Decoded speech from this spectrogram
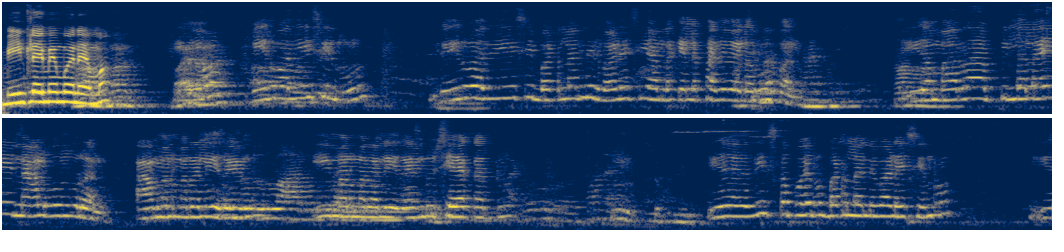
మీ ఇంట్లో ఏమేమి పోయినాయమ్మా బీరువా తీసిండ్రు తీసి బట్టలన్నీ పడేసి అందులోకెళ్ళి పదివేల రూపాయలు. ఇక మర్రా పిల్లలై నాలుగు ఉంగురాలు. ఆ మరమరలి రెండు ఈ మరమరలి రెండు షేకట్లు ఉం. ఇక తీసుకుపోయినరు బట్టలన్నీ పడేసిండ్రు. ఇక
